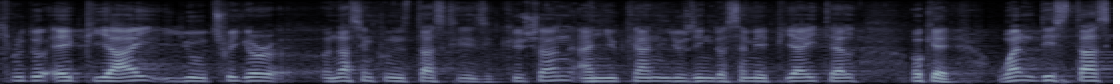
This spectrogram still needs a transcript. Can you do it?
through the API, you trigger an asynchronous task execution, and you can, using the same API, tell, OK, when this task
